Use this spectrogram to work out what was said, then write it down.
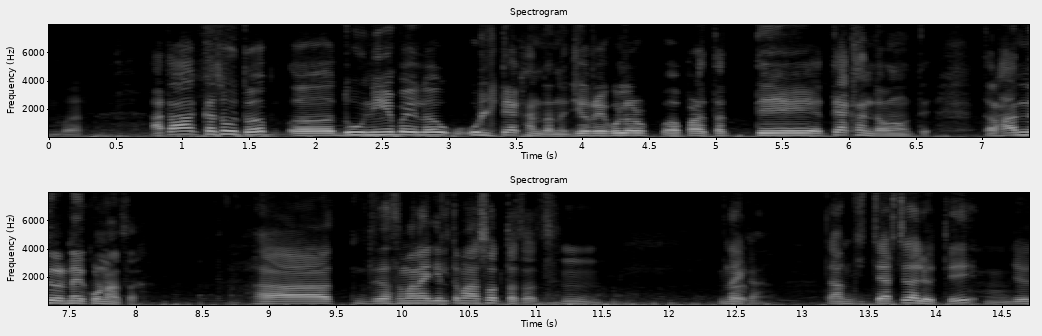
बर. आता कसं होतं दोन्ही बैल उलट्या खांदानं जे रेग्युलर पळतात ते त्या खांद्यावर नव्हते. तर हा निर्णय कोणाचा? हा जसं म्हणायला गेलं तर माझा स्वतःचाच. नाही का? तर आमची चर्चा झाली होती जे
